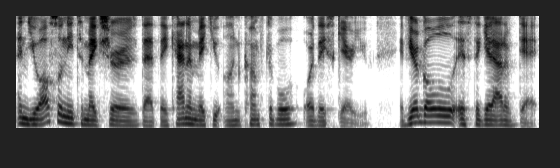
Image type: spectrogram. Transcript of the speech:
And you also need to make sure that they kind of make you uncomfortable or they scare you. If your goal is to get out of debt,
